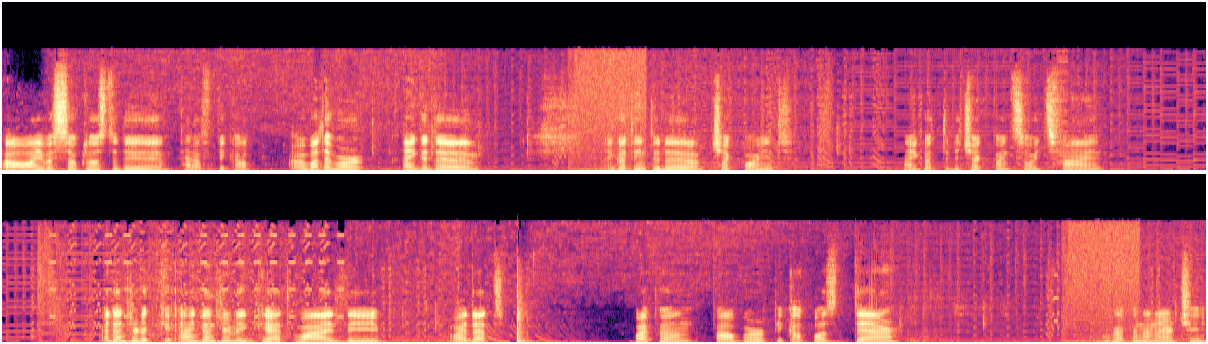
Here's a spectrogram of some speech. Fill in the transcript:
Oh, I was so close to the health pickup. Uh, whatever. I got the I got into the checkpoint. I got to the checkpoint, so it's fine. I don't really I don't really get why the why that weapon power pickup was there. Weapon energy.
